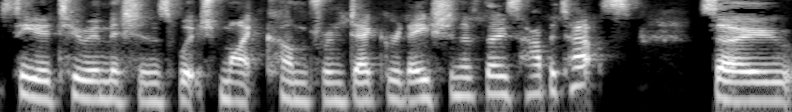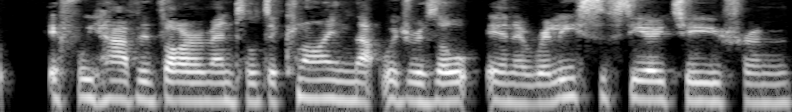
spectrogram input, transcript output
CO2 emissions which might come from degradation of those habitats. So, if we have environmental decline, that would result in a release of CO2 from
